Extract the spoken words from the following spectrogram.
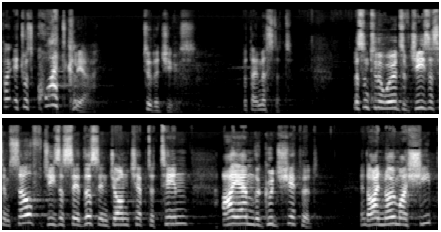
But it was quite clear to the Jews, but they missed it. Listen to the words of Jesus himself. Jesus said this in John chapter 10. I am the good shepherd, and I know my sheep,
